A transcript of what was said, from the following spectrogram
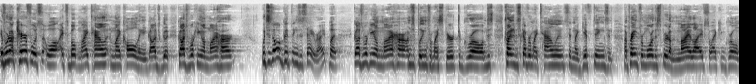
If we're not careful, it's, well, it's about my talent and my calling, and God's good. God's working on my heart, which is all good things to say, right? But God's working on my heart. I'm just believing for my spirit to grow. I'm just trying to discover my talents and my giftings. And I'm praying for more of the spirit of my life so I can grow in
